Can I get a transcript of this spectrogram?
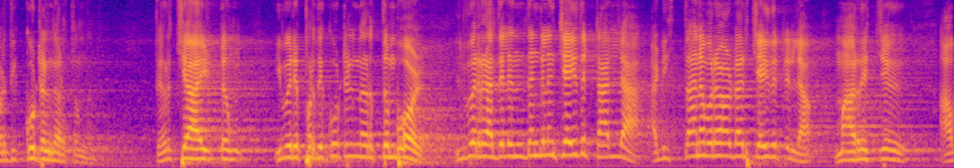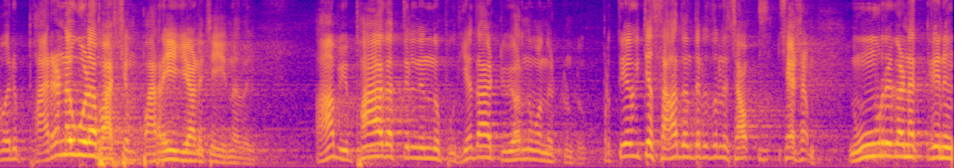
പ്രതിക്കൂട്ടിൽ നിർത്തുന്നത്. തീർച്ചയായിട്ടും ഇവർ പ്രതിക്കൂട്ടിൽ നിർത്തുമ്പോൾ ഇവർ അതിലെന്തെങ്കിലും ചെയ്തിട്ടല്ല. അടിസ്ഥാനപരമായിട്ട് അവർ ചെയ്തിട്ടില്ല. മറിച്ച് അവർ ഭരണകൂട ഭാഷ്യം പറയുകയാണ് ചെയ്യുന്നത്. ആ വിഭാഗത്തിൽ നിന്ന് പുതിയതായിട്ട് ഉയർന്നു വന്നിട്ടുണ്ട്. പ്രത്യേകിച്ച് സ്വാതന്ത്ര്യത്തിന് ശേഷം നൂറുകണക്കിന്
